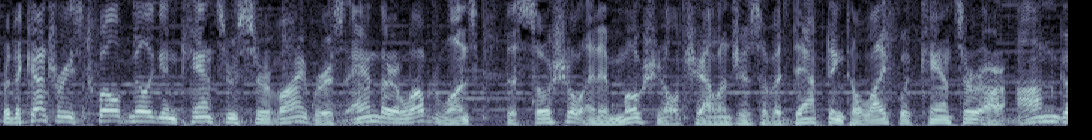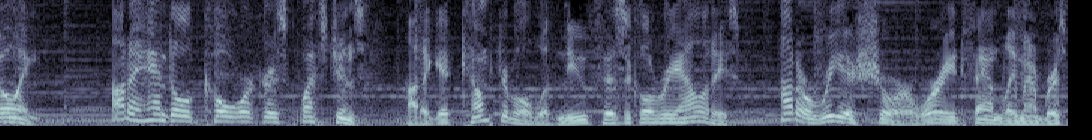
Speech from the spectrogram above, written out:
For the country's 12 million cancer survivors and their loved ones, the social and emotional challenges of adapting to life with cancer are ongoing. How to handle coworkers' questions, how to get comfortable with new physical realities, how to reassure worried family members,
